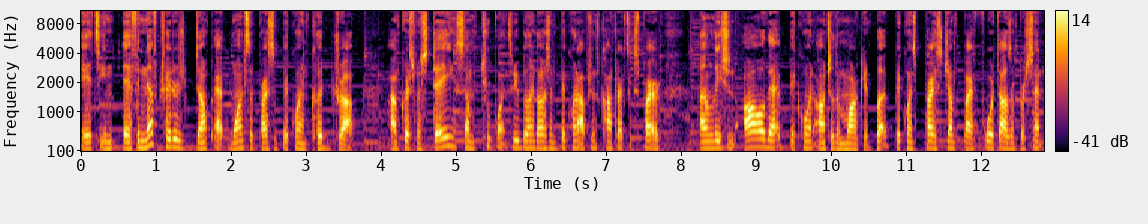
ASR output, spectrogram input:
it's in if enough traders dump at once the price of Bitcoin could drop. On Christmas Day, some $2.3 billion in Bitcoin options contracts expired, unleashing all that Bitcoin onto the market. But Bitcoin's price jumped by 4,000%,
